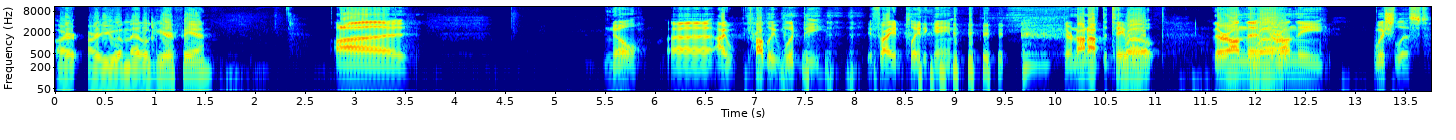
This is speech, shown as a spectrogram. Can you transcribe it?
are are you a Metal Gear fan? uh, no, uh, I probably would be if I had played a game. They're not off the table. Well, they're on the they're on the wish list.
